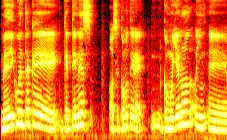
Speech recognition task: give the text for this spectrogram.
Me di cuenta que, que tienes, o sea, ¿cómo te diré? Como ya no eh,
